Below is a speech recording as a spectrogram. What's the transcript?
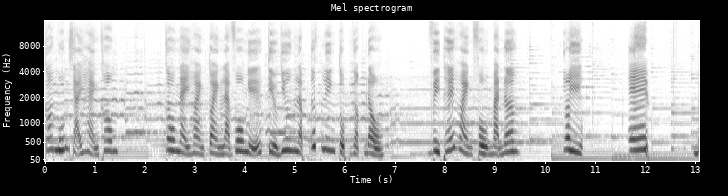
Có muốn giải hạn không? Câu này hoàn toàn là vô nghĩa. Kiều Dương lập tức liên tục gật đầu. Vì thế hoàng phù mà nơn Y. E. B.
